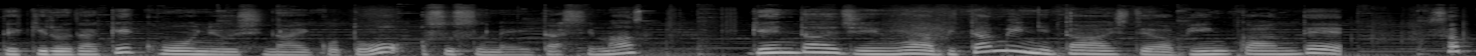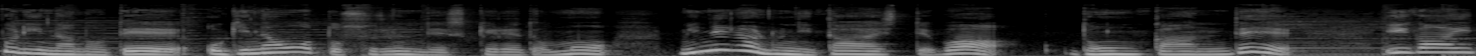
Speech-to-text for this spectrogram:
できるだけ購入しないことをお勧めいたします。現代人はビタミンに対しては敏感でサプリなので補おうとするんですけれどもミネラルに対しては鈍感で意外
